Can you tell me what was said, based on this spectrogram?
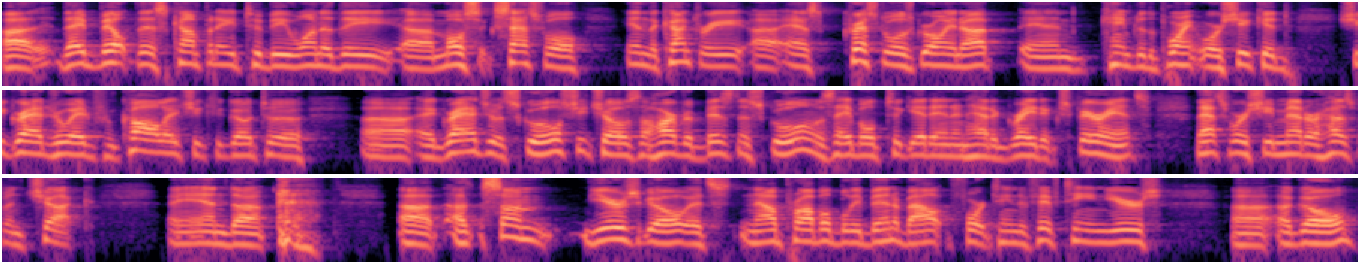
Uh, they built this company to be one of the uh, most successful in the country uh, as Crystal was growing up and came to the point where she could she graduated from college. She could go to a, uh, a graduate school. She chose the Harvard Business School and was able to get in and had a great experience. That's where she met her husband Chuck, and uh, uh, some years ago, it's now probably been about 14 to 15 years ago.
